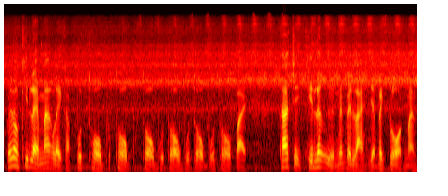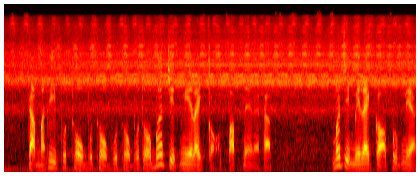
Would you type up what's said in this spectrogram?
ไม่ต้องคิดอะไรมากเลยครับพุทโธพุทโธพุทโธพุทโธพุทโธพุทโธไป ถ้าจิตคิดเรื่องอื่นไม่เป็นไรอย่าไปโกรธมันกลับมาที่พุทโธพุทโธพุทโธพุทโธเมื่อจิตมีอะไรเกาะปั๊บเนี่ยนะครับ เมื่อจิตมีอะไรเกาะปุ๊บเนี่ย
